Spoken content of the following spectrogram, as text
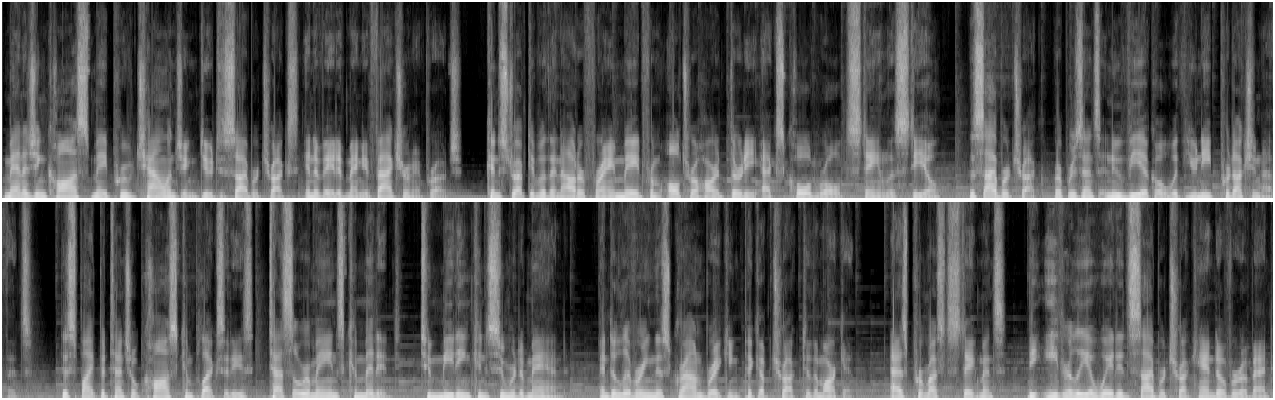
managing costs may prove challenging due to Cybertruck's innovative manufacturing approach. Constructed with an outer frame made from ultra-hard 30x cold-rolled stainless steel, the Cybertruck represents a new vehicle with unique production methods. Despite potential cost complexities, Tesla remains committed to meeting consumer demand and delivering this groundbreaking pickup truck to the market. As per Musk's statements, the eagerly awaited Cybertruck handover event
